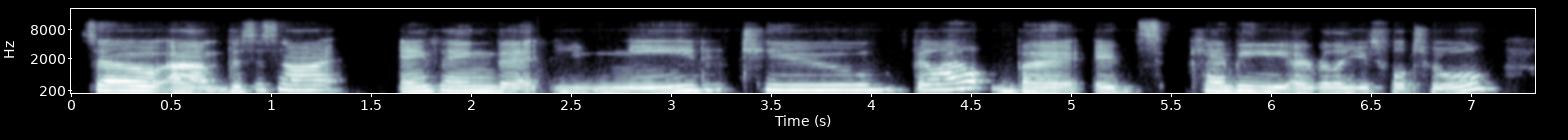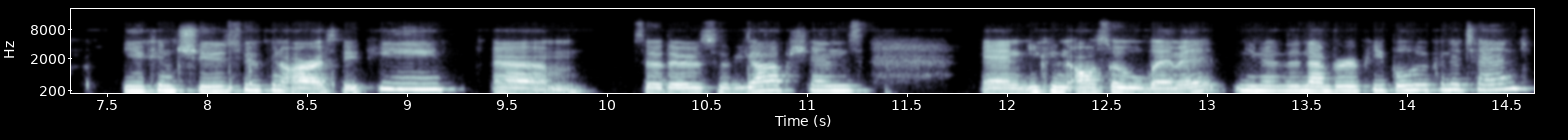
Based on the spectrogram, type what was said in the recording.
So um, this is not anything that you need to fill out, but it can be a really useful tool. You can choose who can RSVP. Um, so those are the options. And you can also limit, you know, the number of people who can attend.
